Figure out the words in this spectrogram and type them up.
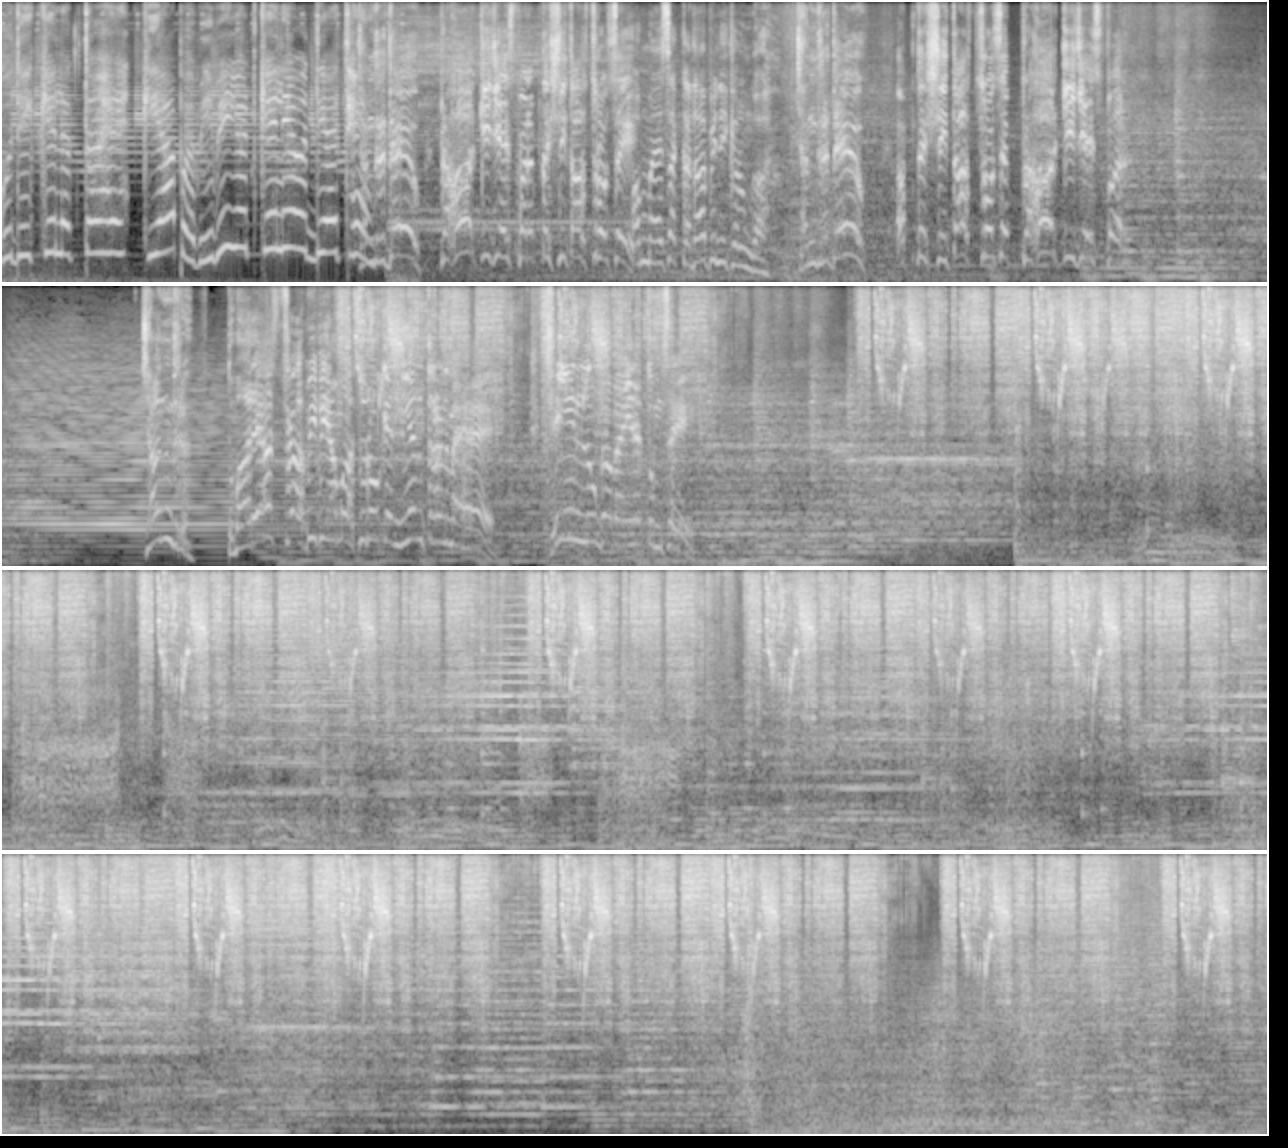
आपको देख के लगता है कि आप अभी भी युद्ध के लिए उद्यत हैं। चंद्रदेव प्रहार कीजिए इस पर अपने शीतास्त्रों से। अब मैं ऐसा कदापि नहीं करूँगा। चंद्रदेव अपने शीतास्त्रों से प्रहार कीजिए इस पर। चंद्र तुम्हारे अस्त्र अभी भी हम असुरों के नियंत्रण में है। छीन लूँगा मैं इन्हें तुमसे।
